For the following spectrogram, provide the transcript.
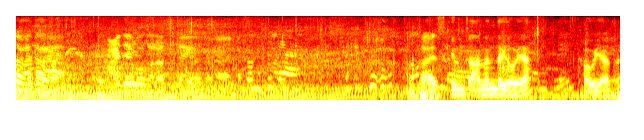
आता आता आता आईस्क्रीमचा आनंद घेऊया. खाऊया आता.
